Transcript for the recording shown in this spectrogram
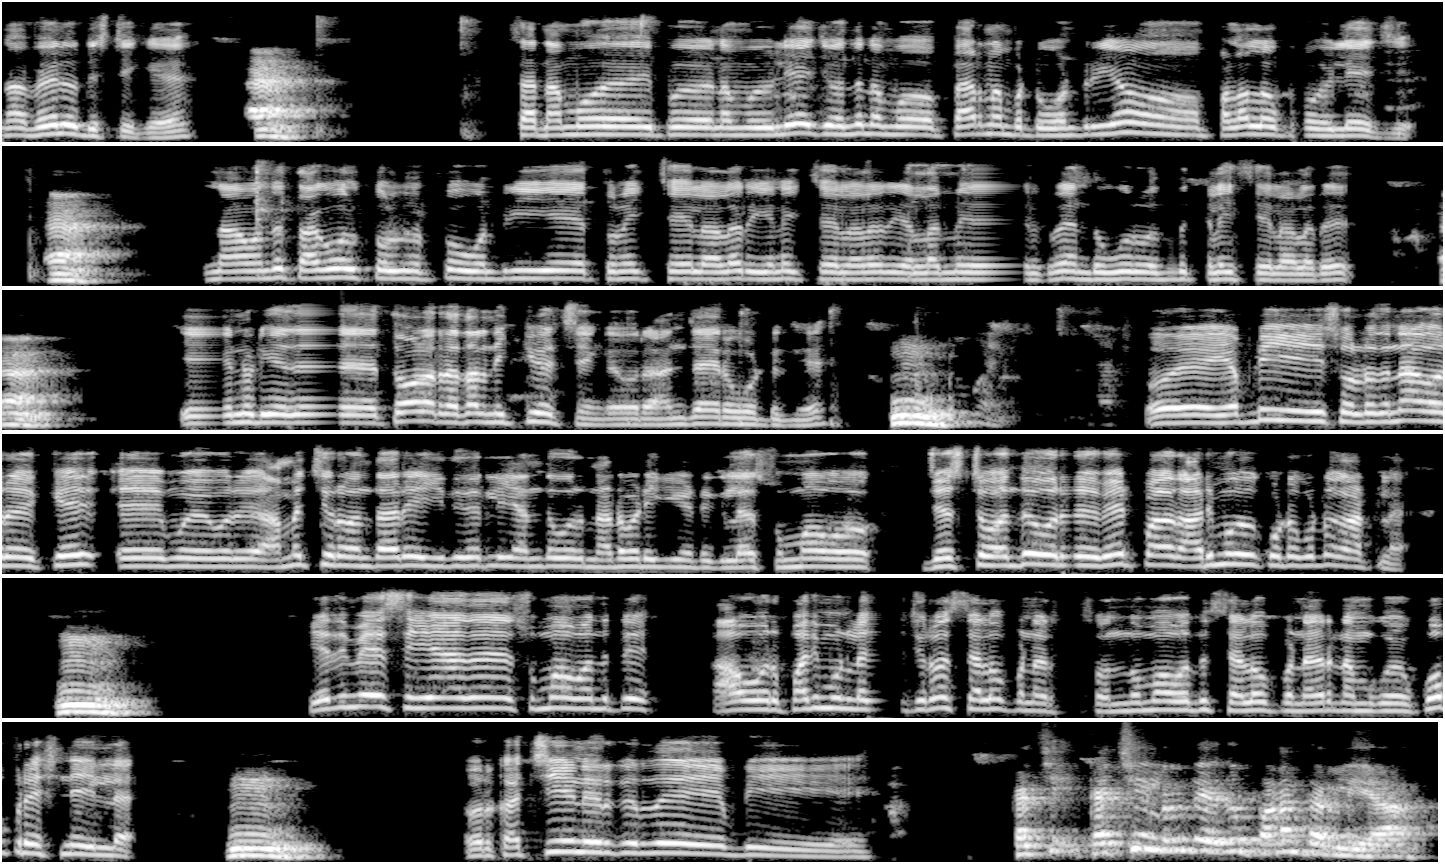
நான் Vellore district. Sir நம்ம இப்போ நம்ம வில்லேஜ் வந்து நம்ம பேரணம்பட்டு ஒன்றியம் பல்லலோப்பு வில்லேஜ். நான் வந்து தகவல் தொழில்நுட்ப ஒன்றிய துணை செயலாளர் இணை செயலாளர் எல்லாமே இருக்கிறேன். இந்த ஊர் வந்து கிளை செயலாளர். என்னுடைய தோழர் தான் நிக்க வச்சேங்க ஒரு அஞ்சாயிரம் ஓட்டுக்கு. எப்படி சொல்றதுன்னா ஒரு கே ஒரு அமைச்சர் வந்தாரு இதுவரையிலும் எந்த ஒரு நடவடிக்கையும் எடுக்கல. சும்மா ஜஸ்ட் வந்து ஒரு வேட்பாளர் அறிமுக கூட்டம் கூட காட்டல. எதுவுமே செய்யாத சும்மா வந்துட்டு அவர் ஒரு பதிமூணு லட்சம் ரூபாய் செலவு பண்ணாரு. சொந்தமா வந்து செலவு பண்ணாரு. நமக்கு கோஆபரேஷனே இல்ல. ம். ஒரு கட்சின்னு இருக்கிறது எப்படி? கட்சி கட்சியில இருந்து எதுவும் பணம் தரலையா?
